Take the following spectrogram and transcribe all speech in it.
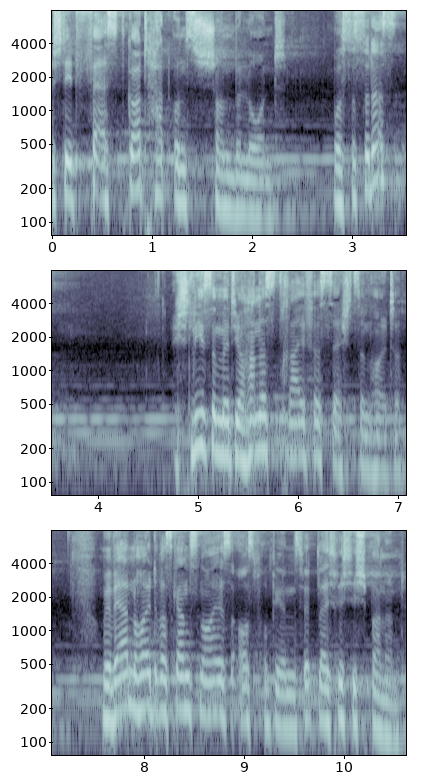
steht fest, Gott hat uns schon belohnt. Wusstest du das? Ich schließe mit Johannes 3, Vers 16 heute. Wir werden heute was ganz Neues ausprobieren. Es wird gleich richtig spannend.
